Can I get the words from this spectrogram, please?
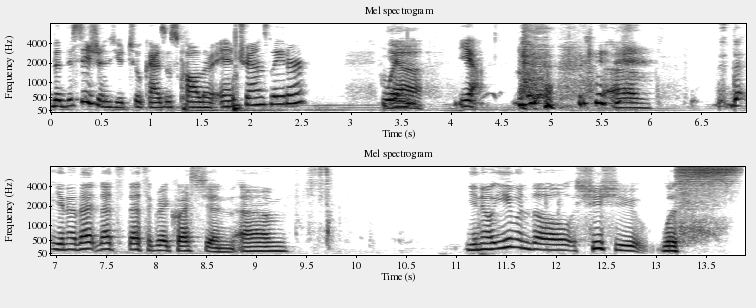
the decisions you took as a scholar and translator? When, yeah, yeah. um, th- you know that that's that's a great question. Um, you know, even though Xu Xu was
